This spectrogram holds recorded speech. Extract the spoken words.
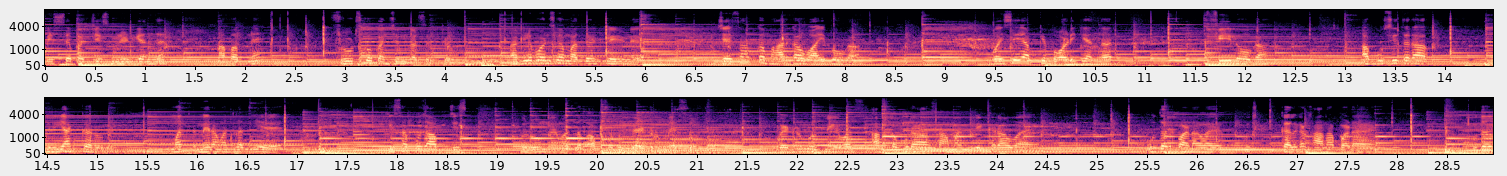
20 से 25 मिनट के अंदर आप अपने फ्रूट्स को कंज्यूम कर सकते हो। अगले पॉइंट्स का करें क्लीननेस जैसा आपका बाहर का वाइब होगा, वैसे ही आपकी बॉडी के अंदर फील होगा। आप उसी तरह रिएक्ट करोगे। मत, मेरा मतलब ये है कि सपोज़ आप जिस रूम में मतलब आप सपोज़ बेडरूम में सो बेडरूम में उठने के बाद आपका पूरा सामान बिखरा हुआ है, उधर पड़ा हुआ है, कुछ कल का खाना पड़ा है, उधर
